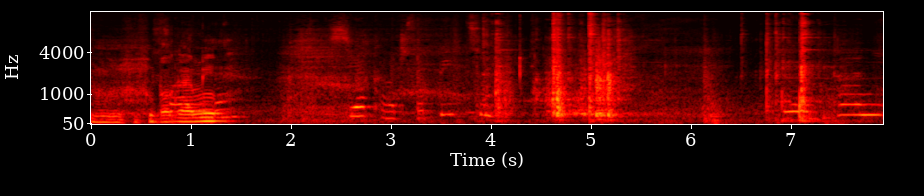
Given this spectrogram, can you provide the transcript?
Mm, boga mi. Sjekač za picu. Jedan.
